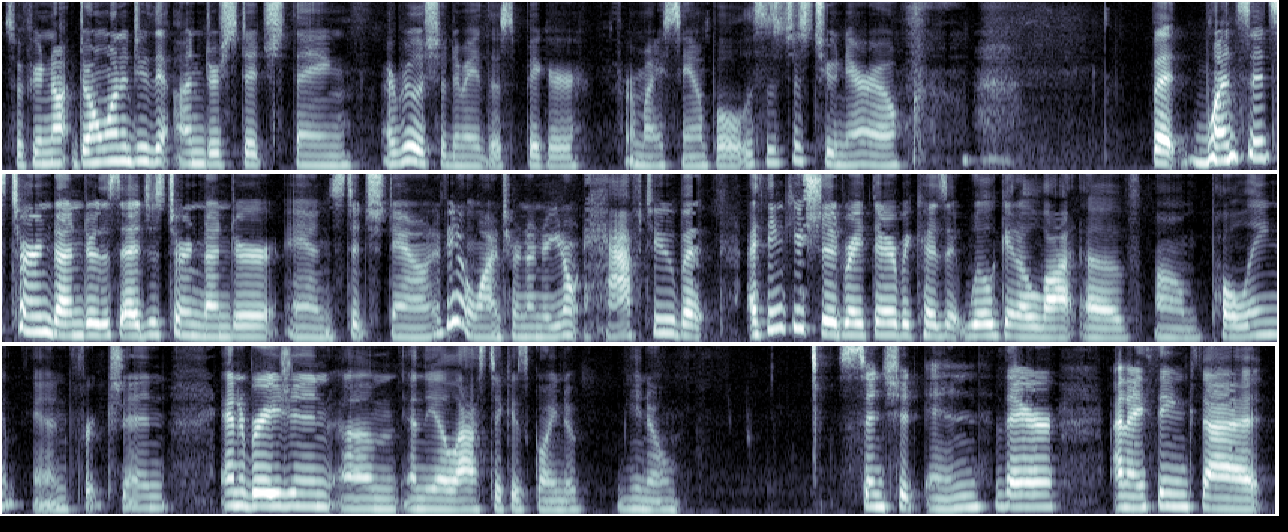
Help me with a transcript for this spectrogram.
So if you're not, don't want to do the understitch thing, I really should have made this bigger for my sample. This is just too narrow. but once it's turned under, this edge is turned under and stitched down. If you don't want to turn under, you don't have to, but I think you should right there because it will get a lot of um, pulling and friction and abrasion, um, and the elastic is going to, you know, cinch it in there. And I think that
